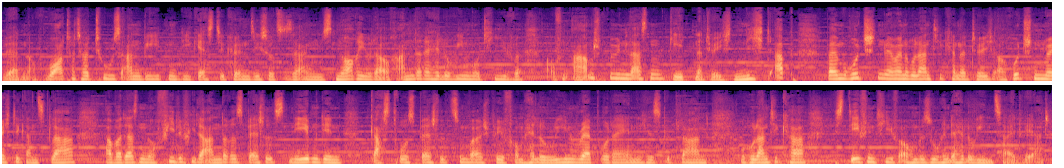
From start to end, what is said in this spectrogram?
Wir werden auch Water-Tattoos anbieten. Die Gäste können sich sozusagen Snorri oder auch andere Halloween-Motive auf den Arm sprühen lassen. Geht natürlich nicht ab beim Rutschen, wenn man Rolantica natürlich auch rutschen möchte, ganz klar. Aber da sind noch viele, viele andere Specials, neben den Gastro-Specials zum Beispiel vom Halloween-Rap oder ähnliches geplant. Rolantica ist definitiv auch ein Besuch in der Halloween-Zeit wert.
